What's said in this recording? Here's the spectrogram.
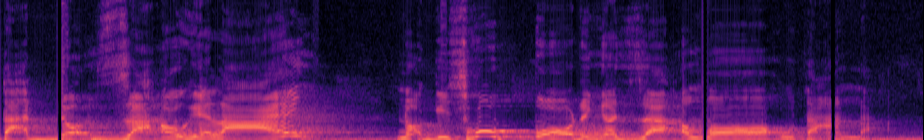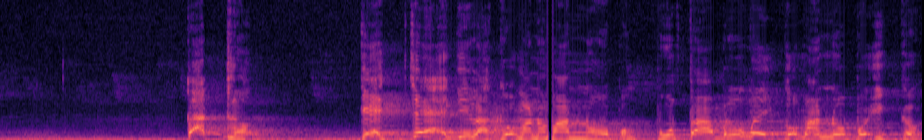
tak ada zat orang lain nak pergi serupa dengan zat Allah Ta'ala. Tak ada. Kecek je lah kok mana-mana pun. Putar belik kok mana pun ikut.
